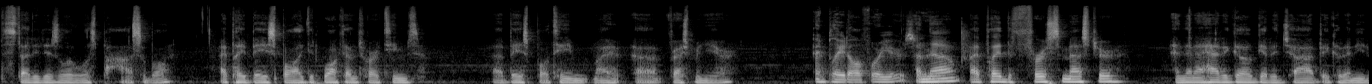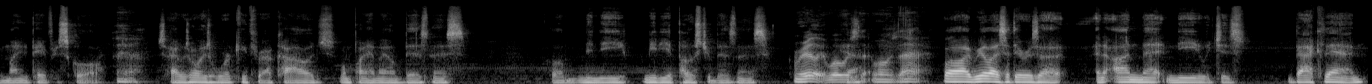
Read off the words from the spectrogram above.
studied as little as possible. I played baseball. I did walk down to our team's uh, baseball team my uh, freshman year. and played all four years. And or- now I played the first semester, and then I had to go get a job because I needed money to pay for school. Yeah, So I was always working throughout college. At one point, I had my own business, a little mini media poster business. Really? What was that? What was that? Well, I realized that there was a an unmet need, which is back then.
